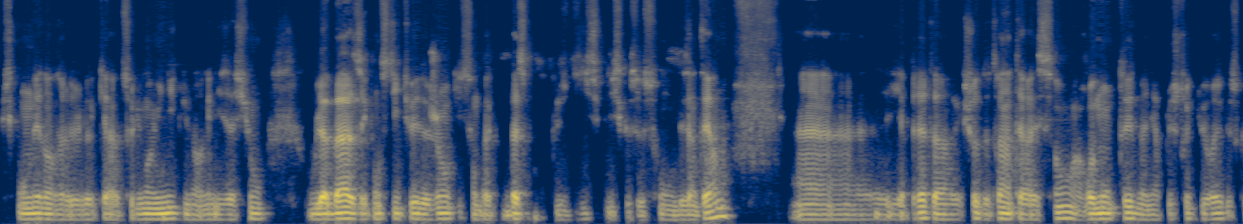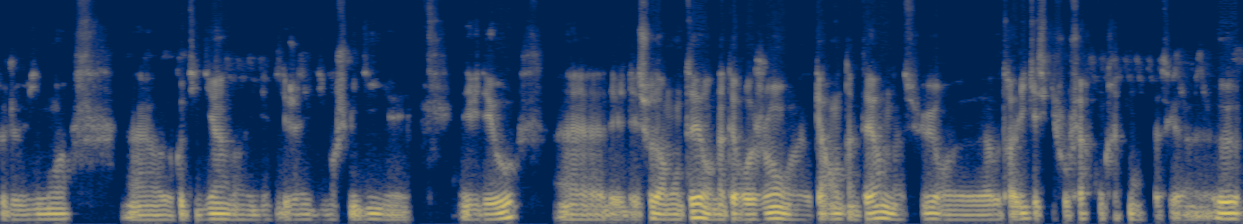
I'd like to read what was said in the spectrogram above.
puisqu'on est dans le cas absolument unique d'une organisation où la base est constituée de gens qui sont base plus 10, puisque ce sont des internes, euh, il y a peut-être quelque chose de très intéressant à remonter de manière plus structurée que ce que je vis moi euh, au quotidien dans les déjeuners dimanche midi et les vidéos, euh, des, choses à remonter en interrogeant 40 internes sur, à votre avis, qu'est-ce qu'il faut faire concrètement? Parce qu'eux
